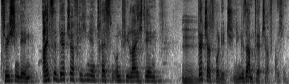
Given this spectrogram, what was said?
zwischen den einzelwirtschaftlichen Interessen und vielleicht den mhm. wirtschaftspolitischen, den gesamtwirtschaftlichen.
